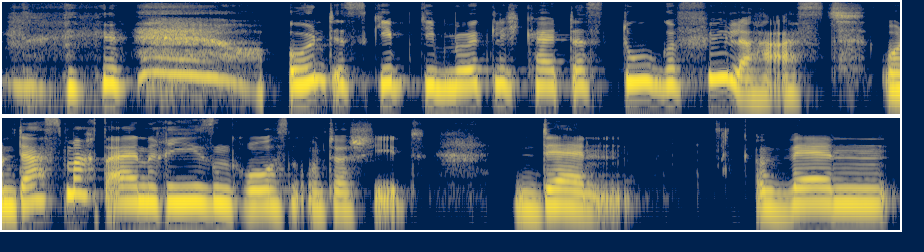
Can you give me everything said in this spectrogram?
und es gibt die Möglichkeit, dass du Gefühle hast. Und das macht einen riesengroßen Unterschied. Denn wenn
